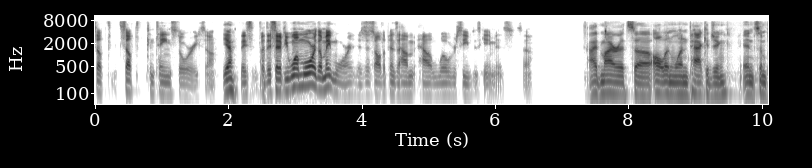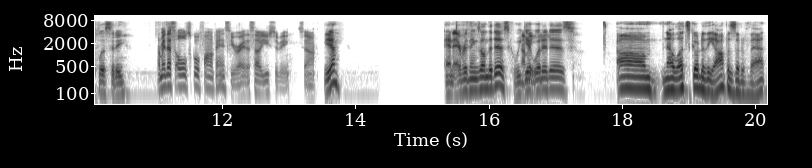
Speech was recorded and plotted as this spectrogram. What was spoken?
Self-contained- Self self-contained story. So Yeah. they but they said if you want more, they'll make more. It just all depends on how how well received this game is. So I admire its uh, all-in-one packaging and simplicity. I mean that's old school Final Fantasy, right? That's how it used to be. So yeah, And everything's on the disc. We I get mean, what it is. Um, now let's go to the opposite of that.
